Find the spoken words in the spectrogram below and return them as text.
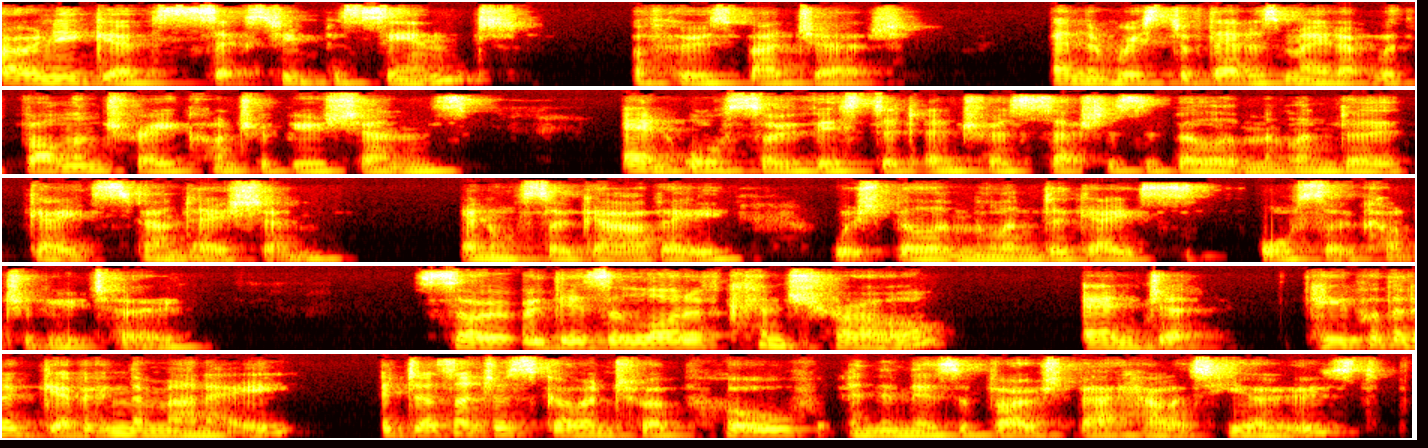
only give 16% of whose budget. And the rest of that is made up with voluntary contributions and also vested interests such as the Bill and Melinda Gates Foundation and also Gavi, which Bill and Melinda Gates also contribute to. So there's a lot of control and people that are giving the money it doesn't just go into a pool and then there's a vote about how it's used.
